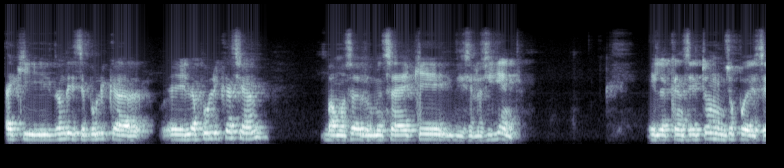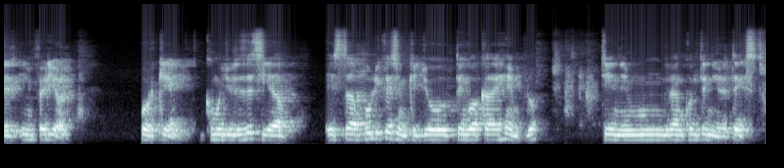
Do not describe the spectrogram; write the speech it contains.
aquí donde dice publicar eh, la publicación, vamos a ver un mensaje que dice lo siguiente. El alcance de tu anuncio puede ser inferior. porque Como yo les decía, esta publicación que yo tengo acá de ejemplo tiene un gran contenido de texto.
